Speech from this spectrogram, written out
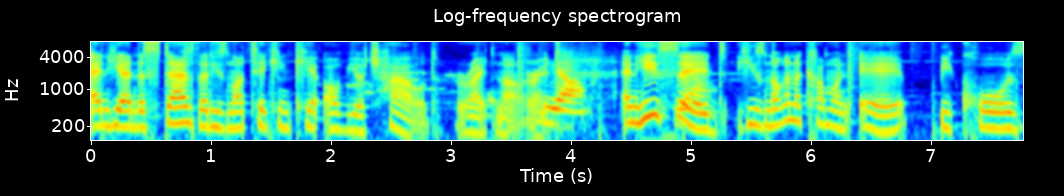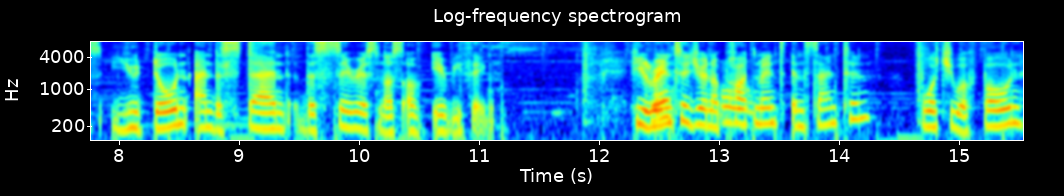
and he understands that he's not taking care of your child right now, right? Yeah. And he said he's not going to come on air because you don't understand the seriousness of everything. He rented you an oh. apartment in Sandton, bought you a phone,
